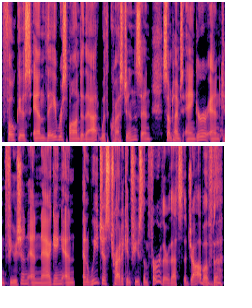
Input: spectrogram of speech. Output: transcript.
focus and they respond to that with questions and sometimes anger and confusion and nagging and and we just try to confuse them further. That's the job of the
